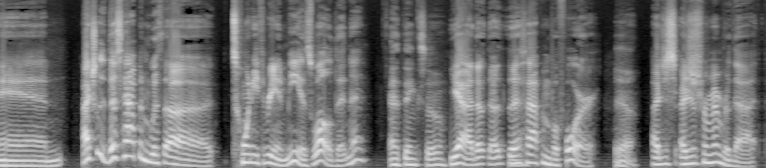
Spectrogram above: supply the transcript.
And actually, this happened with uh 23andMe as well, didn't it? I think so. Yeah, th- th- this happened before. Yeah. I just I just remember that.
